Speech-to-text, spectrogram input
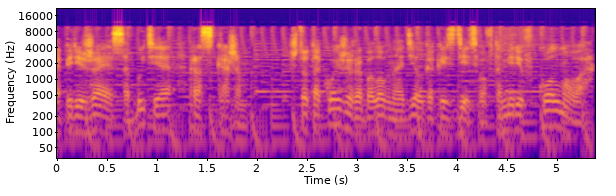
опережая события, расскажем, что такой же рыболовный отдел, как и здесь, в Автомире в Колмово,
